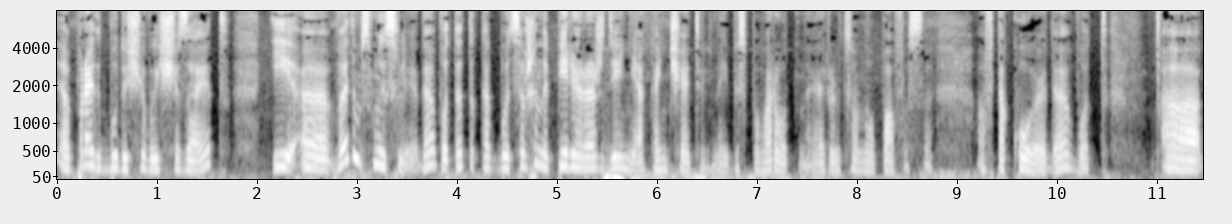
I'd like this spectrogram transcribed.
э, проект будущего исчезает. И э, в этом смысле, да, вот это как бы совершенно перерождение окончательное и бесповоротное революционного пафоса в такое, да, вот. А,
